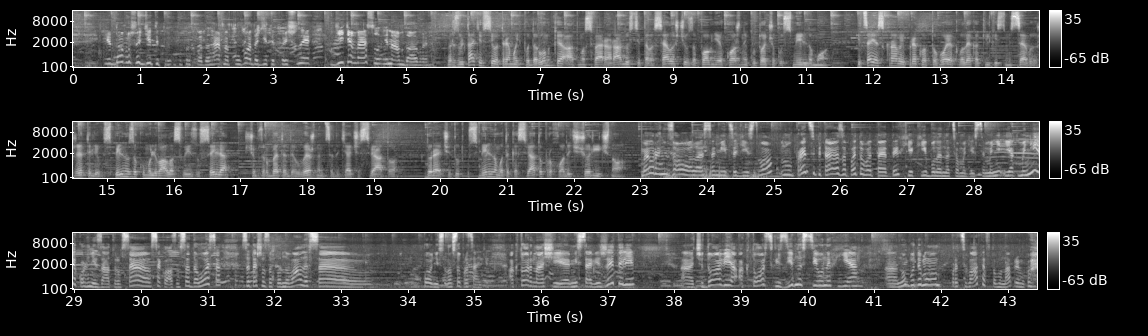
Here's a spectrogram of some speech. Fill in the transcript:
І добре, що діти приходили. Гарна погода, діти прийшли. Дітям весело і нам добре. В результаті всі отримують подарунки, а атмосфера радості та веселощів заповнює кожний куточок у Смільному. І це яскравий приклад того, як велика кількість місцевих жителів спільно закумулювала свої зусилля, щоб зробити дивовижним це дитяче свято. До речі, тут у Смільному таке свято проходить щорічно. Ми організовували самі це дійство. Ну, в принципі, треба запитувати тих, які були на цьому дійстві. Мені, як мені, як організатору, все, все класно, все вдалося, все те, що запланували, все повністю на 100%. Актори наші місцеві жителі, е, чудові, акторські здібності у них є. Ну, будемо працювати в тому напрямку.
